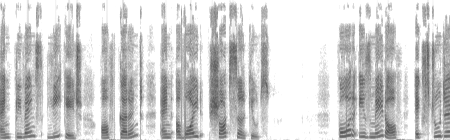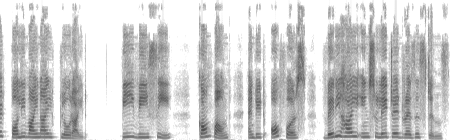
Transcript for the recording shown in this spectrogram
and prevents leakage of current and avoid short circuits. Core is made of extruded polyvinyl chloride PVC compound and it offers very high insulated resistance.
